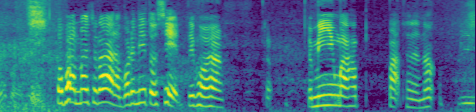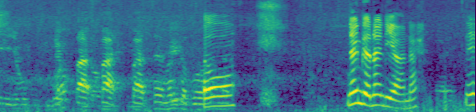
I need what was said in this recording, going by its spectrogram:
แล้วบ่ตัวพันมาชุราน่ะบ่ได้มีตัวเศษที่พอทางจะจะมียังบ่ครับปะเท่านั้นเนาะมีอยู่ปาดปาดปาดใช่ไหมกับโอ้ยังเดือนน้อยเดียวนะนี่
